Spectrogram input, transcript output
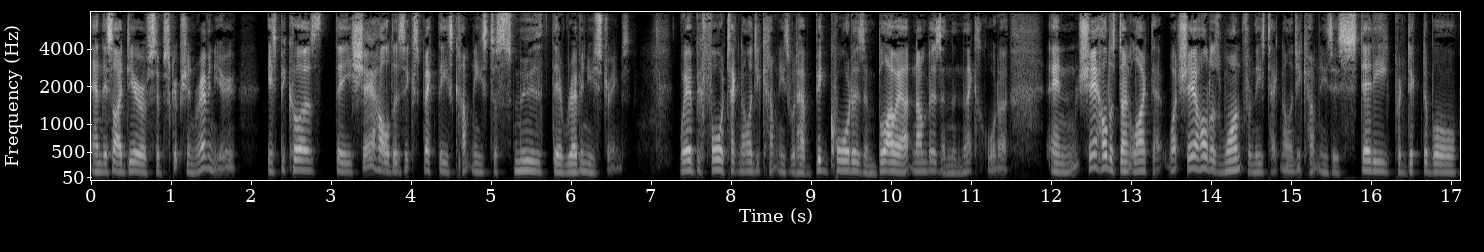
and this idea of subscription revenue is because the shareholders expect these companies to smooth their revenue streams. Where before technology companies would have big quarters and blow out numbers and then the next quarter. And shareholders don't like that. What shareholders want from these technology companies is steady, predictable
